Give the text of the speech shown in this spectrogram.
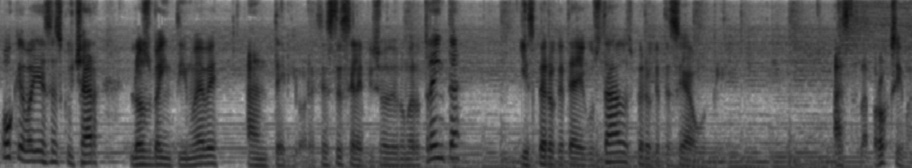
o que vayas a escuchar los 29 anteriores. Este es el episodio número 30 y espero que te haya gustado, espero que te sea útil. Hasta la próxima.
